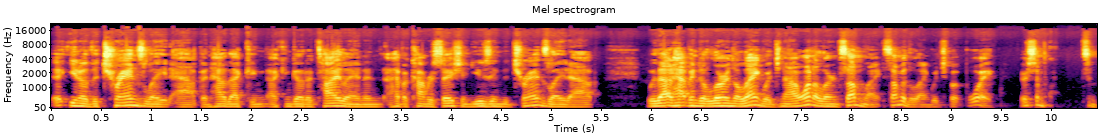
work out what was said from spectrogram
uh, you know the translate app and how that can I can go to Thailand and have a conversation using the translate app without having to learn the language. Now I want to learn some like some of the language, but boy, there's some some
